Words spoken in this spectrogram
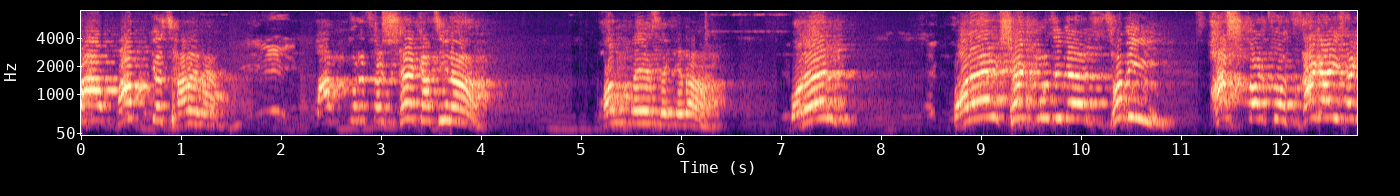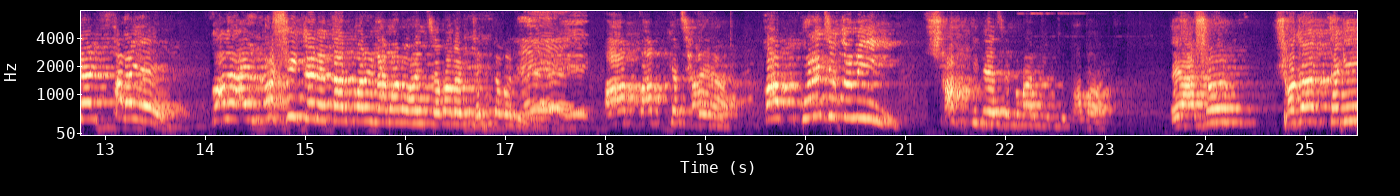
বাপ বাপকে ছাড়ে না। পাপ করেছে শেখ হাসিনা। ফল পেয়েছে কেনা বলেন বলেন শেখ মুজিবের ছবি ভাস্কর্য জায়গায় জায়গায় ফালাইয়ে গলায় রশি টেনে তারপরে নামানো হয়েছে, বলেন ঠিক না বলি পাপ পাপকে ছাড়ে না। পাপ করেছ তুমি, শাস্তি পেয়েছে তোমার কিন্তু বাবা এ আসুন, সজাগ থাকি,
